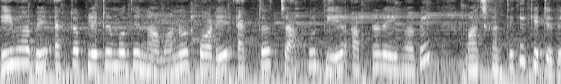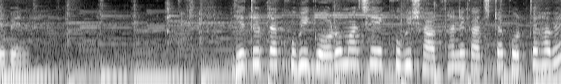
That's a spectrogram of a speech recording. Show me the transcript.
এইভাবে একটা প্লেটের মধ্যে নামানোর পরে একটা চাকু দিয়ে আপনারা এইভাবে মাঝখান থেকে কেটে দেবেন। ভেতরটা খুবই গরম আছে, খুবই সাবধানে কাজটা করতে হবে।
